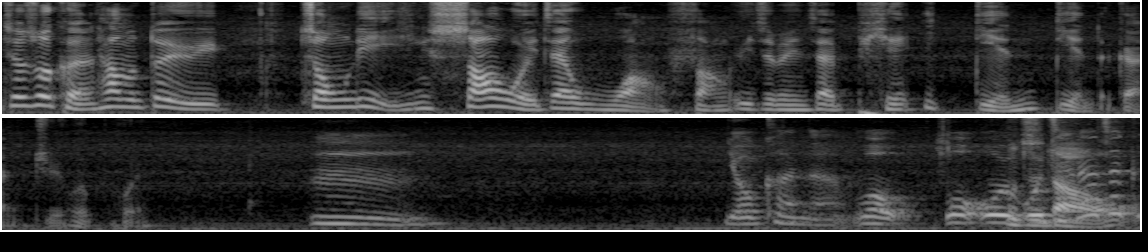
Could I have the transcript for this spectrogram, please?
就是说，可能他们对于中立已经稍微在往防御这边再偏一点点的感觉，会不会？有可能，我我我我觉得这个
